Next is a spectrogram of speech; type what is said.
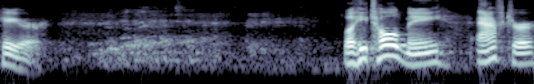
care. well, he told me after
